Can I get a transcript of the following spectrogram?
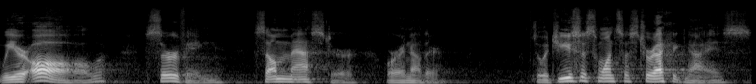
We are all serving some master or another. So, what Jesus wants us to recognize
